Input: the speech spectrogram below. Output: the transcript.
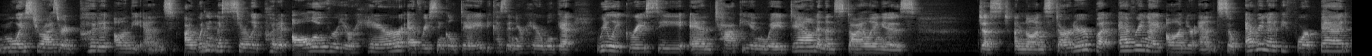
moisturizer and put it on the ends. I wouldn't necessarily put it all over your hair every single day because then your hair will get really greasy and tacky and weighed down and then styling is just a non-starter, but every night on your ends. So every night before bed,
